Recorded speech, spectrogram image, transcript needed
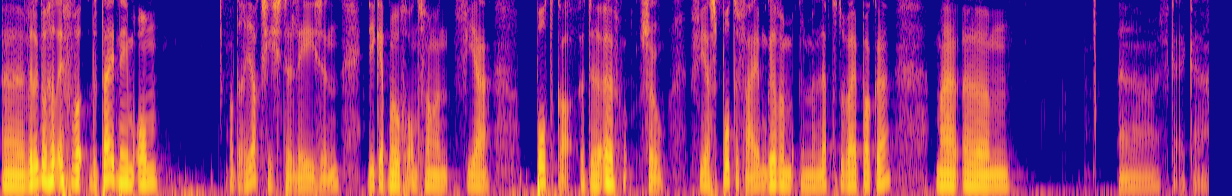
uh, wil ik nog heel even de tijd nemen om wat reacties te lezen die ik heb mogen ontvangen via podcast, de, uh, zo, via Spotify. Ik moet even mijn laptop erbij pakken. Maar um, even kijken,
